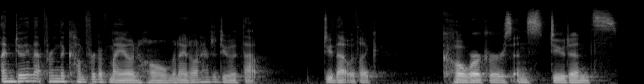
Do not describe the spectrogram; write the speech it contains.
I'm doing that from the comfort of my own home. And I don't have to do it that, do that with like coworkers and students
